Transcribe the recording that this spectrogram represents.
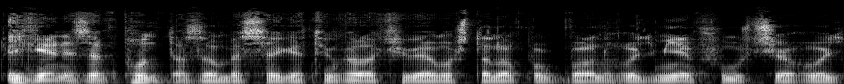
Igen, ezen pont azon beszélgetünk valakivel most a napokban, hogy milyen furcsa, hogy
